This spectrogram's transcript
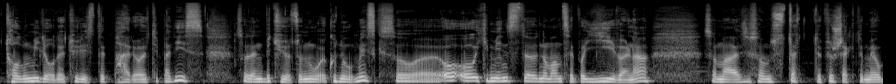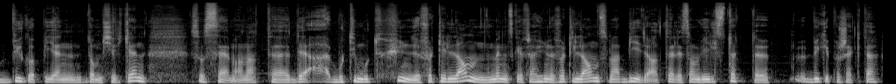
12 millioner turister per år til Paris, så den betyr også noe økonomisk. Så, og, og, ikke minst når man ser på giverne som, er, som støtter prosjektet med å bygge opp igjen domkirken, så ser man at det er bortimot 140 land, mennesker fra 140 land som har bidratt eller som vil støtte byggeprosjektet.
